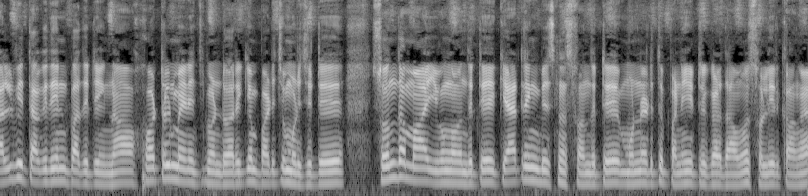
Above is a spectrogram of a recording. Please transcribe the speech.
கல்வி தகுதின்னு பார்த்துட்டிங்கன்னா ஹோட்டல் மேனேஜ்மெண்ட் வரைக்கும் படித்து முடிச்சுட்டு சொந்தமாக இவங்க வந்துட்டு கேட்ரிங் பிஸ்னஸ் வந்துட்டு முன்னெடுத்து பண்ணிகிட்டு இருக்கிறதாகவும் சொல்லியிருக்காங்க.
